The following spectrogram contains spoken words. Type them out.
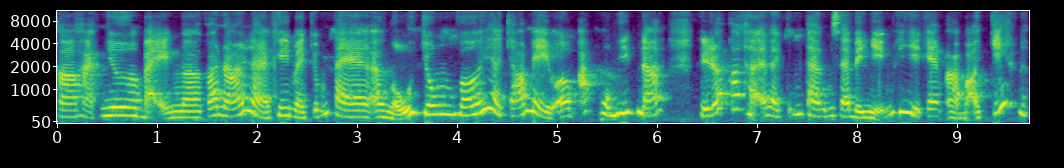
ờ, hoặc như bạn ờ, có nói là khi mà chúng ta ngủ chung với chó mèo ôm ấp hôn hiếp nó thì rất có thể là chúng ta cũng sẽ bị nhiễm cái gì kem à, bỏ chết nè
